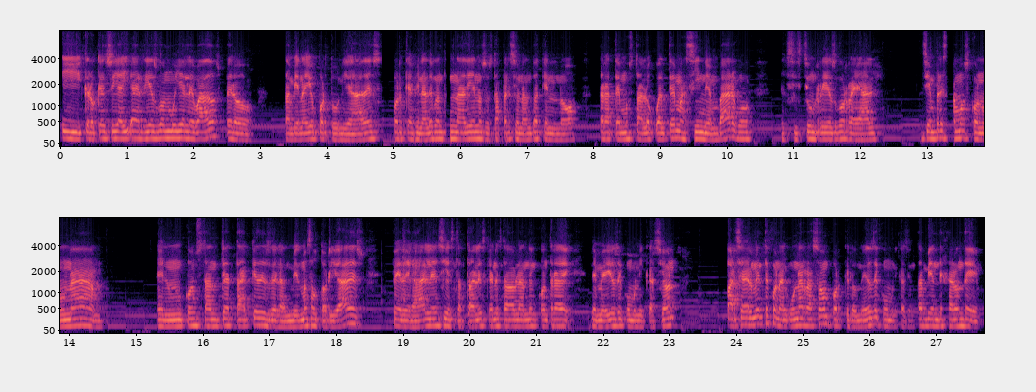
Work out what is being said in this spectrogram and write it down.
Y creo que sí hay, riesgos muy elevados, pero también hay oportunidades porque al final de cuentas nadie nos está presionando a que no tratemos tal o cual tema. Sin embargo, existe un riesgo real. Siempre estamos con una en un constante ataque desde las mismas autoridades federales y estatales que han estado hablando en contra de, de medios de comunicación parcialmente con alguna razón, porque los medios de comunicación también dejaron de,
